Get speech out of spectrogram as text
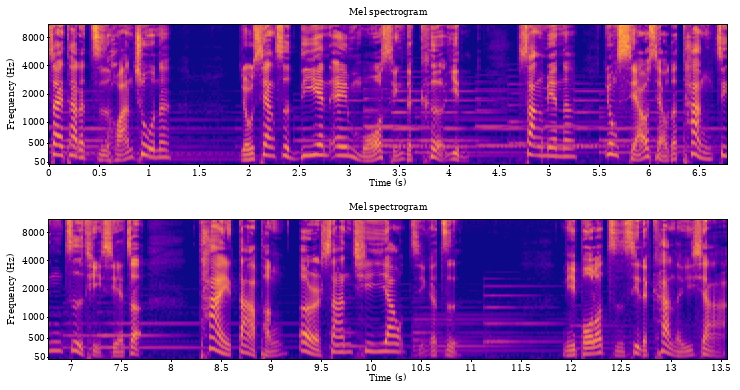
在它的指环处呢有像是 DNA 模型的刻印，上面呢用小小的烫金字体写着“泰大鹏二三七幺”几个字。尼波罗仔细的看了一下，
